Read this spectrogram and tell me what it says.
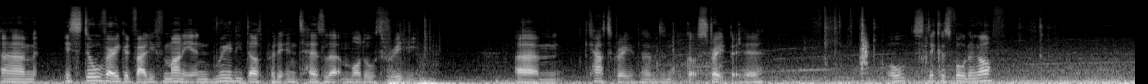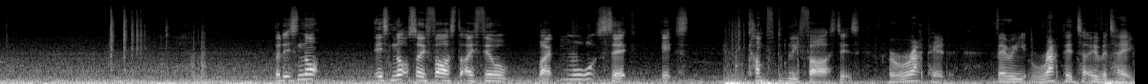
um, is still very good value for money and really does put it in Tesla Model 3 um, category. I've got a straight bit here. Oh, sticker's falling off. But it's not it's not so fast that I feel like sick. It's comfortably fast. It's rapid, very rapid to overtake.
